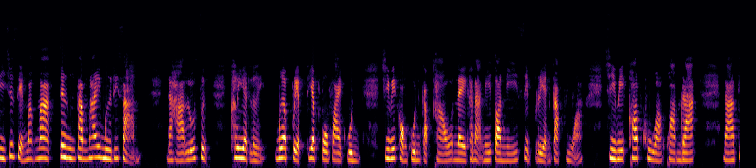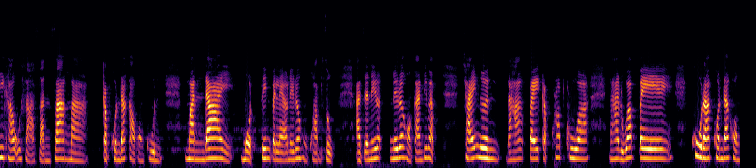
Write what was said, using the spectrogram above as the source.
มีชื่อเสียงมากๆ จึงทำให้มือที่สามนะคะรู้สึกเครียดเลย เมื่อเปรียบเทียบโปรไฟล์คุณ ชีวิตของคุณกับเขาในขณะนี้ตอนนี้สิบเหรียญกับหัว ชีวิตครอบครัว ความรักนะที่เขาอุตสาห์สรรสร้างมา กับคนรักเก่าของคุณ มันได้หมดสิ้นไปแล้วในเรื่องของความสุข อาจจะในในเรื่องของการที่แบบใช้เงินนะคะ ไปกับครอบครัวนะคะหรือว่าเปคู่รักคนรักของ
